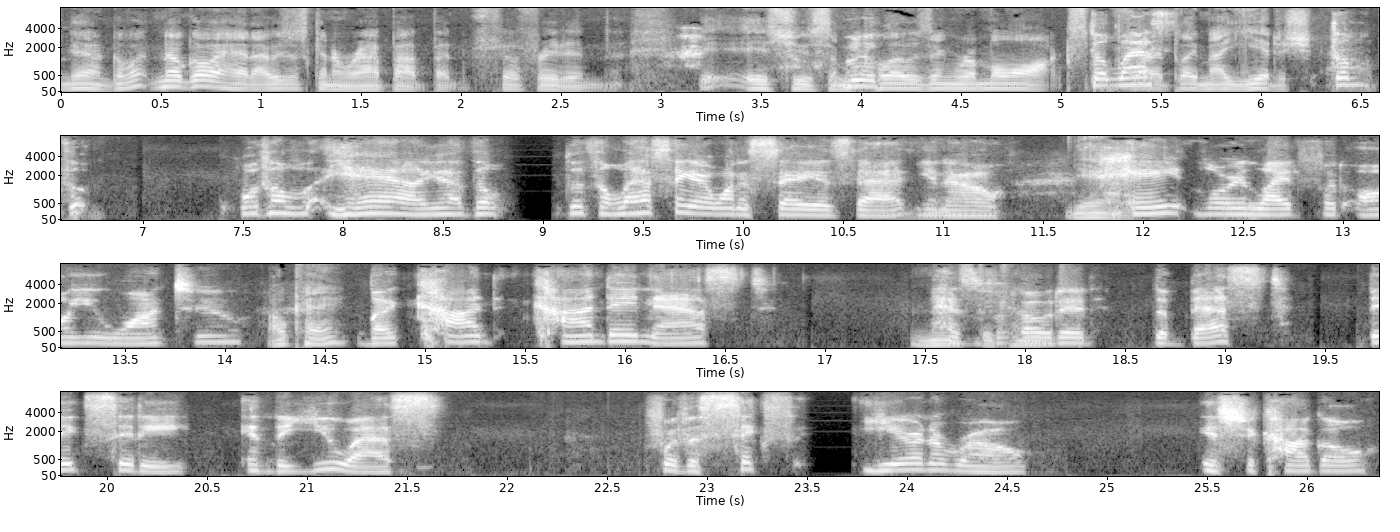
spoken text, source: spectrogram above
yeah go no go ahead i was just going to wrap up but feel free to issue some Well, closing remarks the before i play my yiddish The, album. the, well, the yeah, yeah. The, the the last thing I want to say is that you know, Mm-hmm. Yeah hate Lori Lightfoot all you want to, okay but Con- Condé Nast has cunt. voted the best big city in the U.S. for the sixth year in a row is Chicago,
